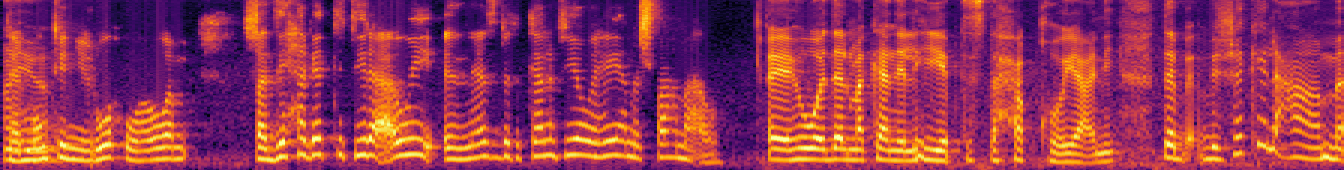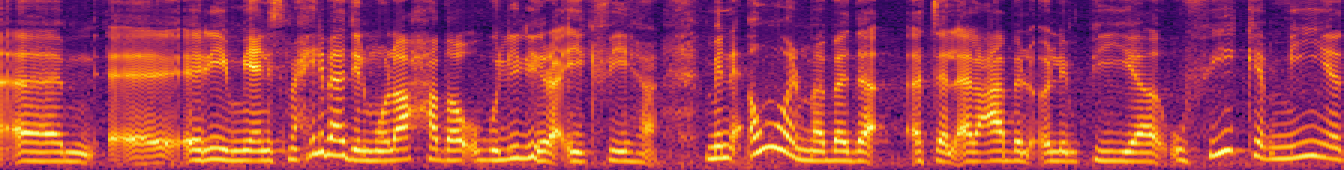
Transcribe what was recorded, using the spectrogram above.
كان أيوة. ممكن يروح وهو فدي حاجات كتيرة قوي الناس بتتكلم فيها وهي مش فاهمة قوي هو ده المكان اللي هي بتستحقه يعني. طب بشكل عام ريم يعني اسمحي لي بهذه الملاحظة وقولي لي رأيك فيها. من أول ما بدأت الألعاب الأولمبية وفي كمية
